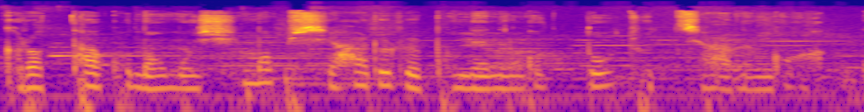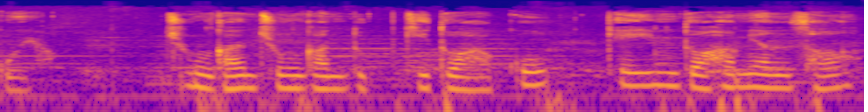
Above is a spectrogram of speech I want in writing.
그렇다고 너무 쉼없이 하루를 보내는 것도 좋지 않은 것 같고요. 중간중간 눕기도 하고 게임도 하면서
